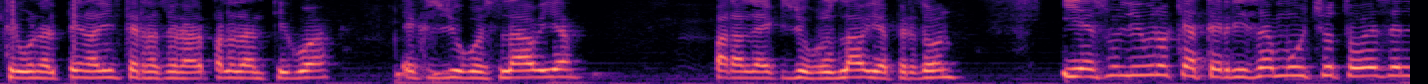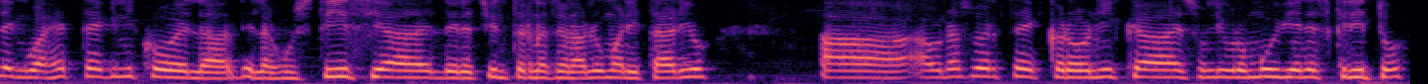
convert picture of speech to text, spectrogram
Tribunal Penal Internacional para la antigua ex Yugoslavia, para la ex Yugoslavia, perdón, y es un libro que aterriza mucho todo ese lenguaje técnico de la, de la justicia, del derecho internacional humanitario, a, una suerte de crónica. Es un libro muy bien escrito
